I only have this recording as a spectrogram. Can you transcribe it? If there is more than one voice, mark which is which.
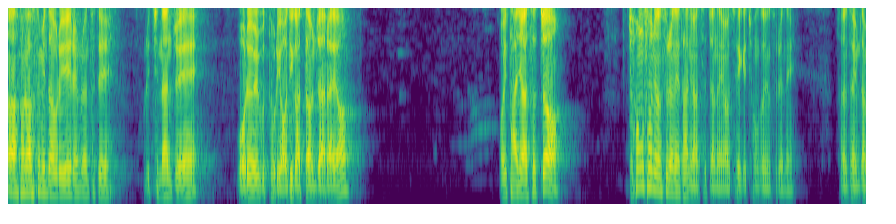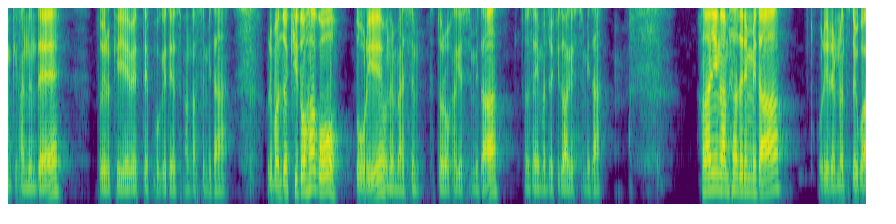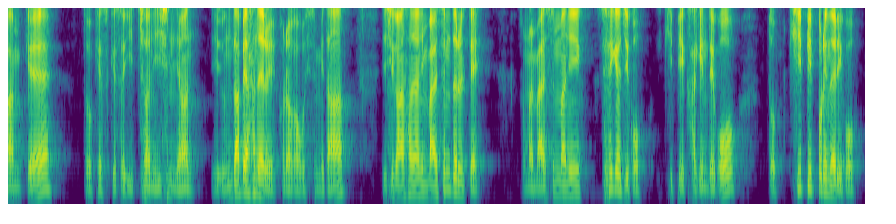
Speaker 1: 아, 반갑습니다. 우리 랩런트들. 우리 지난주에 월요일부터 우리 어디 갔다 온 줄 알아요? 어디 다녀왔었죠? 청소년 수련회 다녀왔었잖아요. 세계 청소년 수련회. 전사님도 함께 갔는데 또 이렇게 예배 때 보게 되어서 반갑습니다. 우리 먼저 기도하고 또 우리 오늘 말씀 듣도록 하겠습니다. 전사님 먼저 기도하겠습니다. 하나님 감사드립니다. 우리 랩런트들과 함께 또 계속해서 2020년 응답의 한 해를 걸어가고 있습니다. 이 시간 하나님 말씀 들을 때 정말 말씀만이 새겨지고 깊이 각인되고 또 깊이 뿌리 내리고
